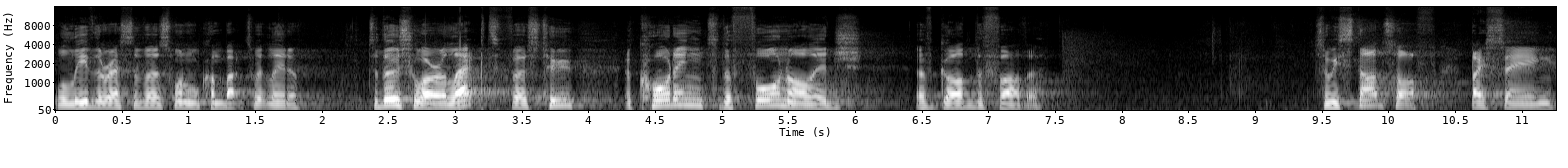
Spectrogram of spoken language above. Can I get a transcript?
we'll leave the rest of verse 1, we'll come back to it later. To those who are elect, verse 2, according to the foreknowledge of God the Father. So he starts off by saying,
